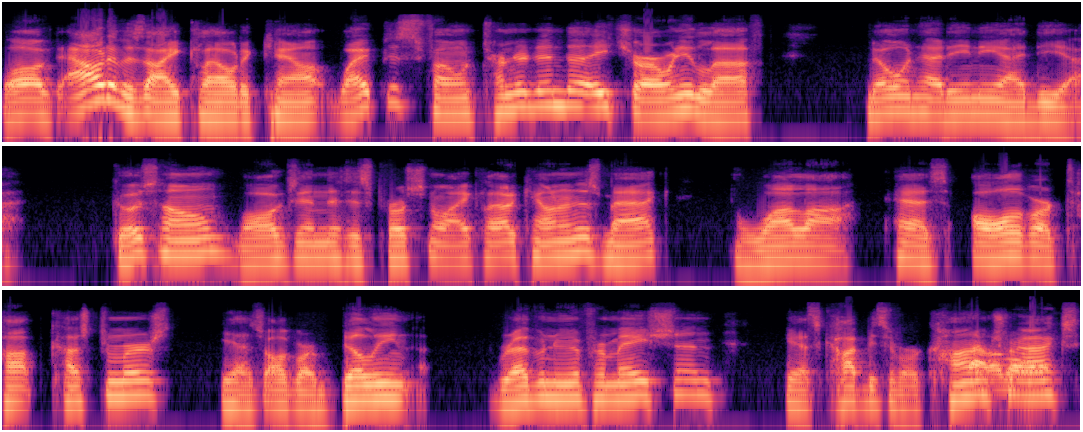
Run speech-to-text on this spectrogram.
Logged out of his iCloud account, wiped his phone, turned it into HR when he left. No one had any idea. Goes home, logs into his personal iCloud account on his Mac, and voila, has all of our top customers. He has all of our billing revenue information. He has copies of our contracts,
